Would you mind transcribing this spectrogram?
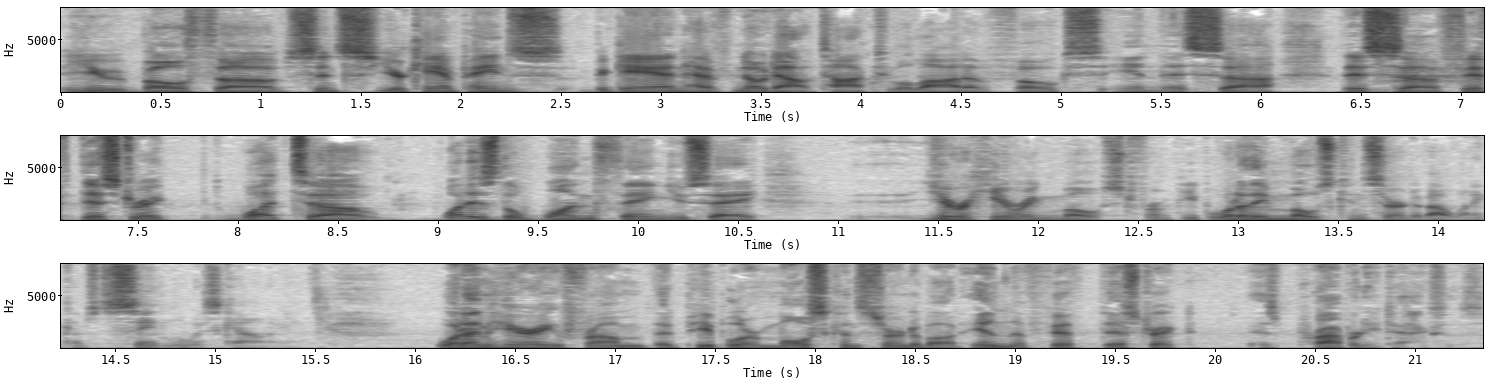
You both, uh, since your campaigns began, have no doubt talked to a lot of folks in this uh, this uh, fifth district. What uh, what is the one thing you say you're hearing most from people? What are they most concerned about when it comes to St. Louis County? What I'm hearing from that people are most concerned about in the 5th District is property taxes.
